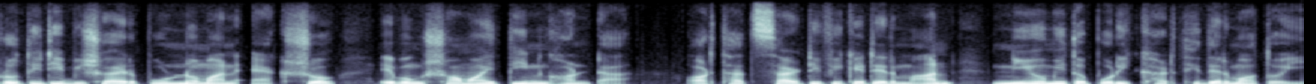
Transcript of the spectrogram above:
প্রতিটি বিষয়ের পূর্ণমান একশো এবং সময় তিন ঘণ্টা অর্থাৎ সার্টিফিকেটের মান নিয়মিত পরীক্ষার্থীদের মতোই।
